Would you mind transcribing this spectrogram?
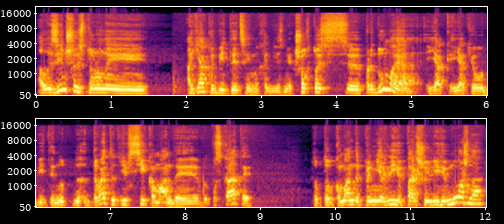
Але з іншої сторони, а як обійти цей механізм? Якщо хтось е, придумає, як, як його обійти, ну давайте тоді всі команди випускати. Тобто команди прем'єр-ліги першої ліги можна,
